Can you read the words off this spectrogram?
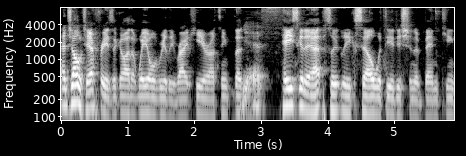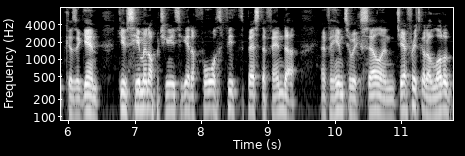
And Joel Jeffrey is a guy that we all really rate here. I think that yes. he's going to absolutely excel with the addition of Ben King because again gives him an opportunity to get a fourth, fifth best defender, and for him to excel. And Jeffrey's got a lot of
